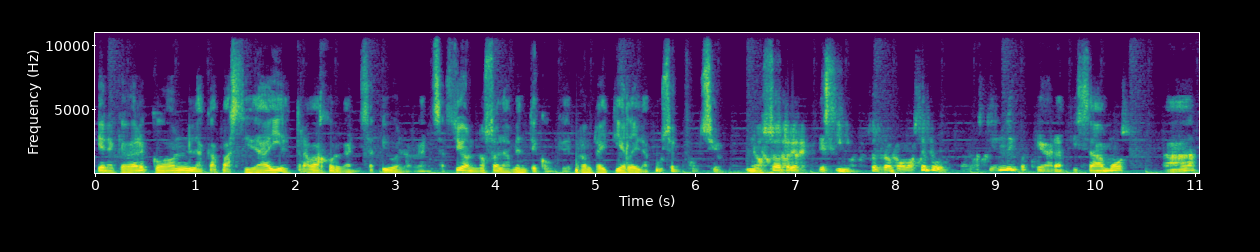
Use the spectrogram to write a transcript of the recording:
tiene que ver con la capacidad y el trabajo organizativo de la organización, no solamente con que de pronto hay tierra y la puse en función. Nosotros decimos, nosotros lo podemos hacer porque lo estamos haciendo y porque garantizamos a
